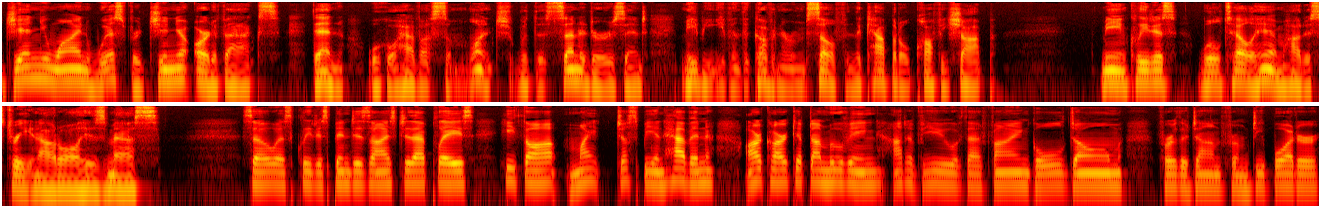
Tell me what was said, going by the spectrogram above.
genuine West Virginia artifacts. Then we'll go have us some lunch with the senators and maybe even the governor himself in the Capitol coffee shop. Me and Cletus will tell him how to straighten out all his mess. So, as Cletus pinned his eyes to that place he thought might just be in heaven, our car kept on moving out of view of that fine gold dome further down from Deepwater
